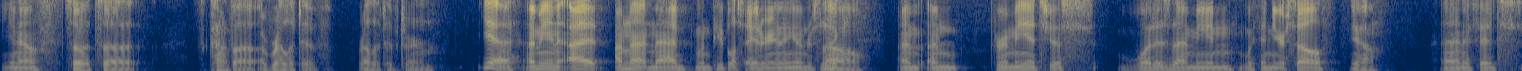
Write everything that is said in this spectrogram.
you know? So it's a it's kind of a, a relative relative term. Yeah. I mean, I, I'm not mad when people say it or anything. I'm just like. I'm, I'm, for me, it's just, what does that mean within yourself? Yeah. And if it's,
